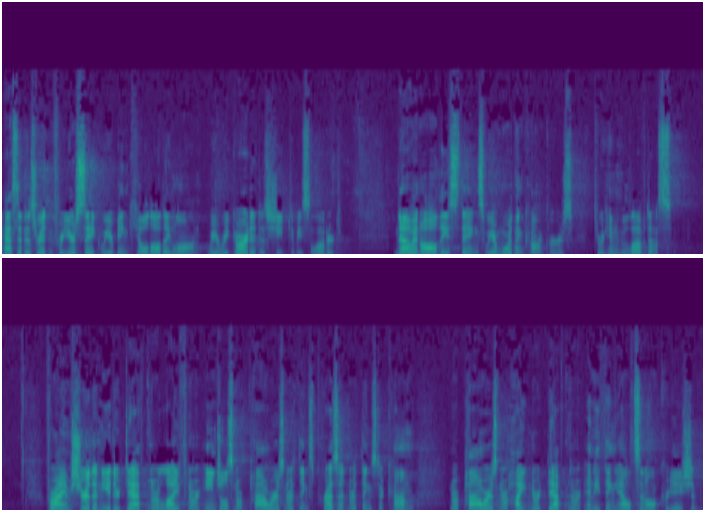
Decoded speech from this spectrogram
As it is written, For your sake we are being killed all day long. We are regarded as sheep to be slaughtered. No, in all these things we are more than conquerors through him who loved us. For I am sure that neither death, nor life, nor angels, nor powers, nor things present, nor things to come, nor powers, nor height, nor depth, nor anything else in all creation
